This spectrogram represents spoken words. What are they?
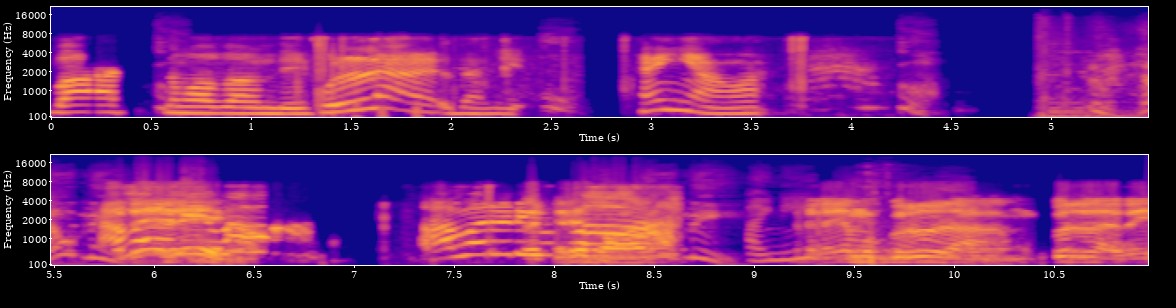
బాగా మొగా ఉంది ఫుల్ దానికి అయ్యా ముగ్గురురా ముగ్గురురా రే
